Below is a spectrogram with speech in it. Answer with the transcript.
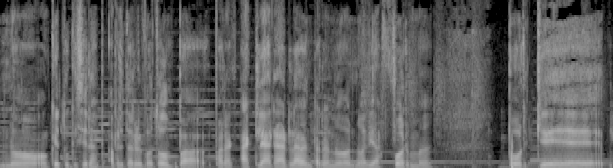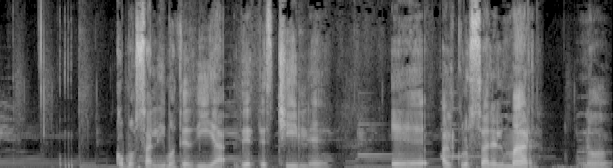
no, aunque tú quisieras apretar el botón para aclarar la ventana no, no había forma porque como salimos de día desde Chile, eh, al cruzar el mar, ¿no?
